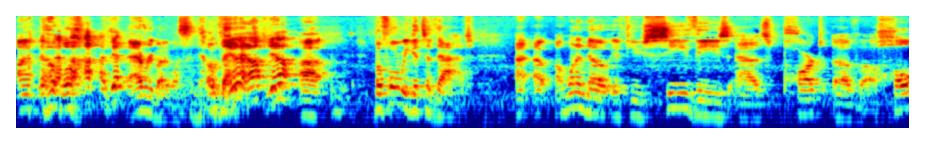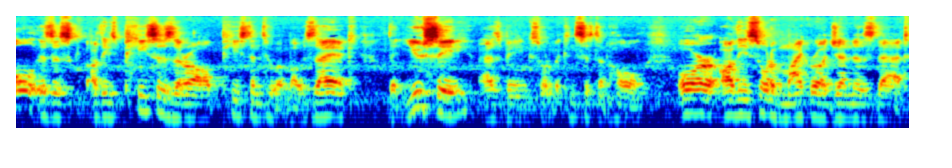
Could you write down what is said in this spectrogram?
I, well, everybody wants to know Okay, that. yeah, yeah. Uh, before we get to that, I, I, I want to know if you see these as part of a whole. Is this are these pieces that are all pieced into a mosaic that you see as being sort of a consistent whole, or are these sort of micro agendas that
